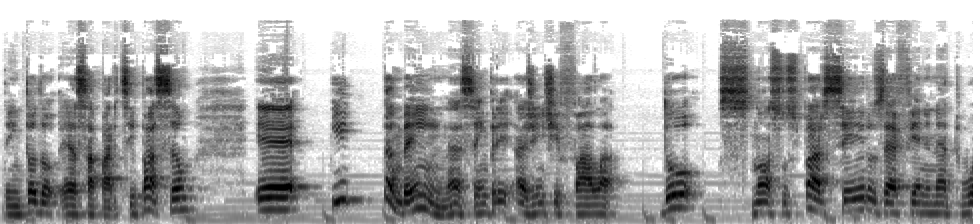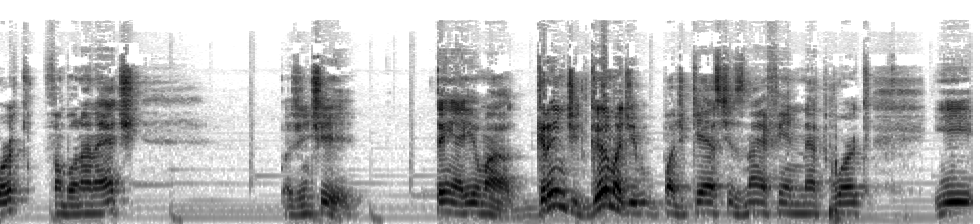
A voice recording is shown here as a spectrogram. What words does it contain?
tem toda essa participação. É, e também, né, sempre a gente fala dos nossos parceiros, FN Network, Fambonanet. A gente tem aí uma grande gama de podcasts na FN Network e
